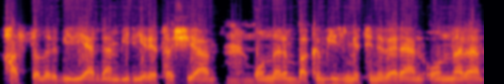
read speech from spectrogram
hastaları bir yerden bir yere taşıyan, hmm. onların bakım hizmetini veren, onlara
